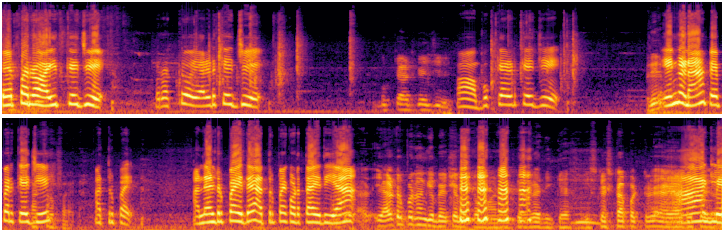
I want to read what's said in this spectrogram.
ಪೇಪರು ಐದು ಕೆ ಜಿ ರೊಟ್ಟು ಎರಡು ಕೆ ಜಿ ಬುಕ್ ಎರಡು ಕೆ ಜಿ ಹಾಂ ಬುಕ್ ಎರಡು ಕೆ ಜಿ ಹೆಂಗಣ್ಣ ಪೇಪರ್ ಕೆ ಜಿ ರೂಪಾಯಿ. ಹತ್ತು ರೂಪಾಯಿ. ಹನ್ನೆರಡು ರೂಪಾಯಿ ಇದೆ ಹತ್ತು ರೂಪಾಯಿ ಕೊಡ್ತಾ ಇದೀಯಾ? ಎರಡು ರೂಪಾಯಿ ನನಗೆ ಬೇಕೇ ಬೇಕಕ್ಕೆ ಇಷ್ಟು ಕಷ್ಟಪಟ್ಟರೆ ಆಗಲಿ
